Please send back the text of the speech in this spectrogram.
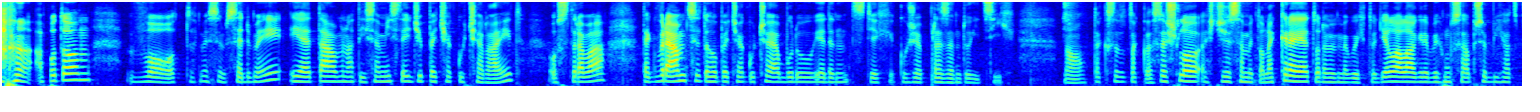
a potom od, myslím, sedmi je tam na té samé stage Peča Kuča Night, Ostrava, tak v rámci toho Peča Kuča já budu jeden z těch jakože prezentujících. No, tak se to takhle sešlo, ještě, že se mi to nekreje, to nevím, jak bych to dělala, kdybych musela přebíhat z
